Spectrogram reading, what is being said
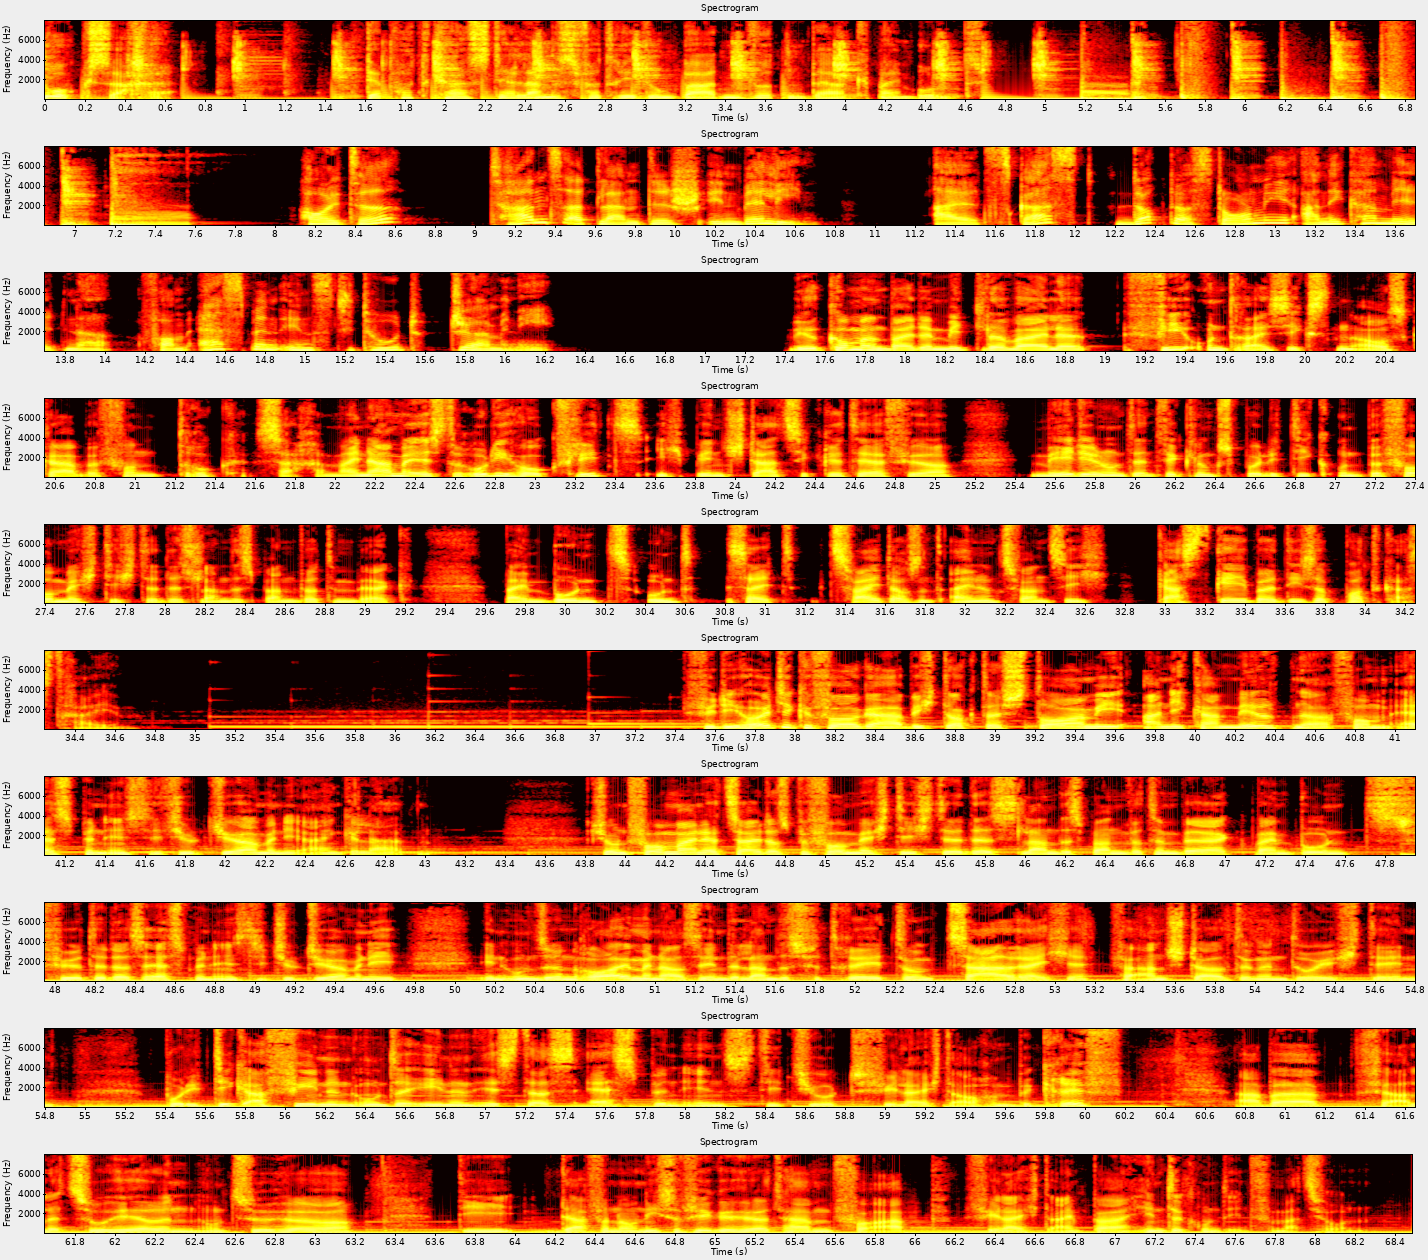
Drucksache. Der Podcast der Landesvertretung Baden-Württemberg beim Bund. Heute Transatlantisch in Berlin. Als Gast Dr. Stormy Annika Mildner vom Aspen Institute Germany. Willkommen bei der mittlerweile 34. Ausgabe von Drucksache. Mein Name ist Rudi Hochfliet. Ich bin Staatssekretär für Medien- und Entwicklungspolitik und Bevollmächtigter des Landes Baden-Württemberg beim Bund und seit 2021 Gastgeber dieser Podcast-Reihe. Für die heutige Folge habe ich Dr. Stormy Annika Mildner vom Aspen Institute Germany eingeladen. Schon vor meiner Zeit als Bevollmächtigte des Landes Baden-Württemberg beim Bund führte das Aspen Institute Germany in unseren Räumen, also in der Landesvertretung, zahlreiche Veranstaltungen durch. Den Politikaffinen unter Ihnen ist das Aspen Institute vielleicht auch ein Begriff. Aber für alle Zuhörerinnen und Zuhörer, die davon noch nicht so viel gehört haben, vorab vielleicht ein paar Hintergrundinformationen.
